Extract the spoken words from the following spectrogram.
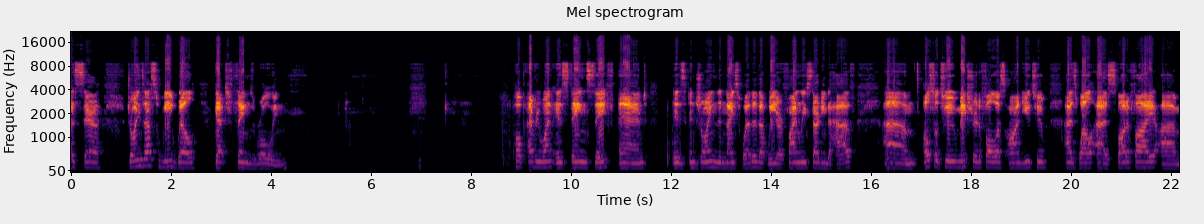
as Sarah joins us, we will get things rolling. Hope everyone is staying safe and is enjoying the nice weather that we are finally starting to have. Um, also, to make sure to follow us on YouTube as well as Spotify. Um,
